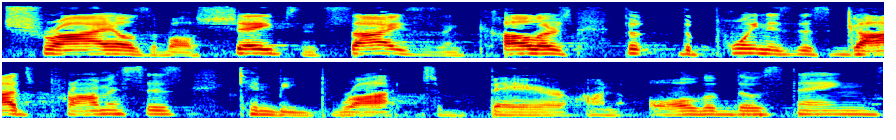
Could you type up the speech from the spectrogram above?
trials of all shapes and sizes and colors. The, the point is this God's promises can be brought to bear on all of those things.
